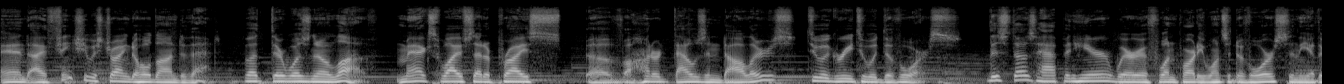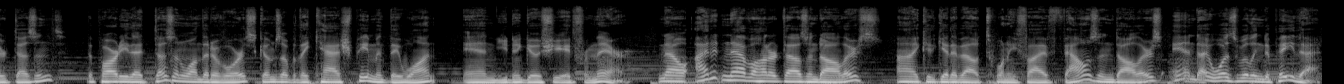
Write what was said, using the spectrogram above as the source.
and I think she was trying to hold on to that but there was no love. My ex wife set a price of $100,000 to agree to a divorce. This does happen here, where if one party wants a divorce and the other doesn't, the party that doesn't want the divorce comes up with a cash payment they want, and you negotiate from there. Now, I didn't have $100,000. I could get about $25,000, and I was willing to pay that.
